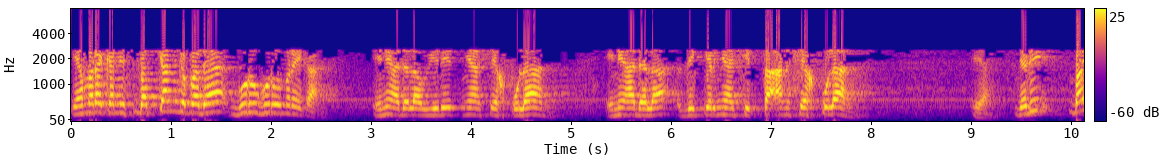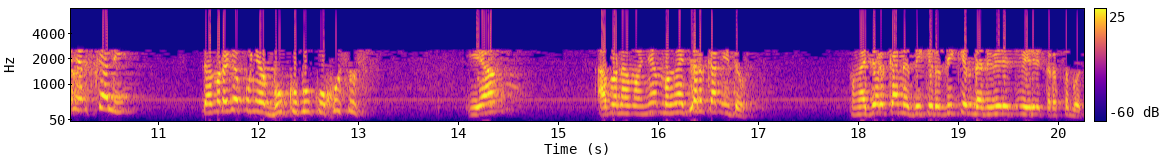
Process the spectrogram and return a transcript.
yang mereka nisbatkan kepada guru-guru mereka. Ini adalah wiridnya Syekh Fulan. Ini adalah zikirnya ciptaan Syekh Fulan. Ya. Jadi banyak sekali dan mereka punya buku-buku khusus yang apa namanya mengajarkan itu. Mengajarkan zikir-zikir dan wirid-wirid tersebut.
